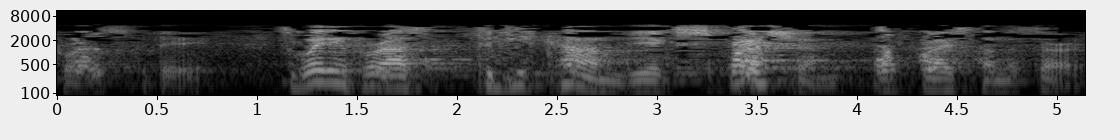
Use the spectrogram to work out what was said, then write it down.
for us to be. It's waiting for us to become the expression of Christ on this earth.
